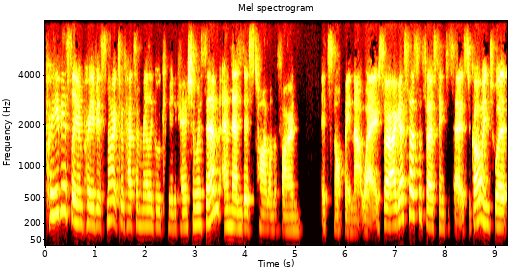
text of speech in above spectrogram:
previously in previous notes, we've had some really good communication with them. And then this time on the phone, it's not been that way. So I guess that's the first thing to say is to go into it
